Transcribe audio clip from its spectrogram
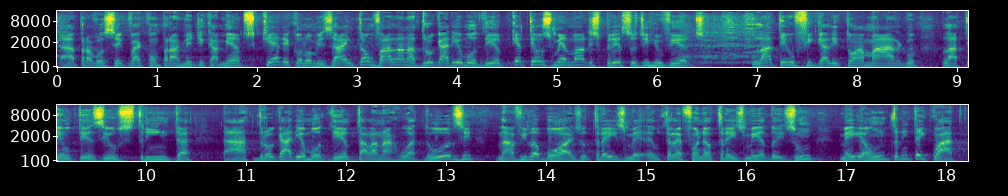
Tá? Para você que vai comprar medicamentos, quer economizar, então vá lá na Drogaria Modelo, porque tem os menores preços de Rio Verde. Lá tem o Figaliton Amargo, lá tem o Teseus 30, tá? Drogaria Modelo tá lá na Rua 12, na Vila Borges. O, 3, o telefone é o 3621 6134.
